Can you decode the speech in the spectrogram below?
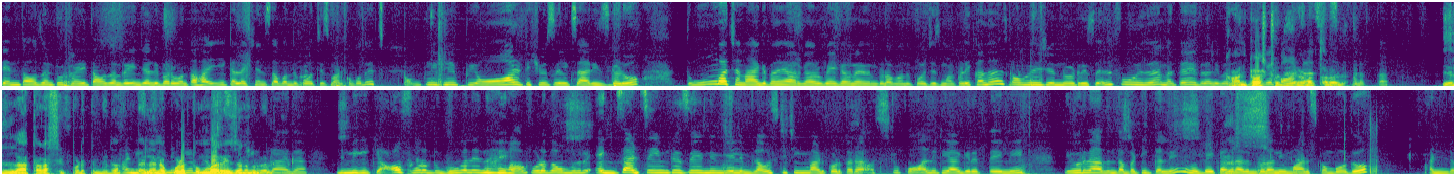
ten thousand to twenty thousand ರೇಂಜಲ್ಲಿ ಬರುವಂತಹ ಈ ಕಲೆಕ್ಷನ್ಸ್ನ ಬಂದು ಪರ್ಚೇಸ್ ಮಾಡ್ಕೋಬೋದು. It's completely pure tissue silk ಸ್ಯಾರೀಸ್ಗಳು ತುಂಬ ಚೆನ್ನಾಗಿದೆ. ಯಾರಿಗಾರು ಬೇಕಂದ್ರೆ ಇದನ್ನು ಕೂಡ ಬಂದು ಪರ್ಚೇಸ್ ಮಾಡ್ಕೊಳ್ಳಿ. ಕಲರ್ ಕಾಂಬಿನೇಷನ್ ನೋಡ್ರಿ ಸೆಲ್ಫು ಇದೆ ಮತ್ತೆ ಇದರಲ್ಲಿ ಕಾಂಟ್ರಾಸ್ಟ್ ಎಲ್ಲ ಥರ ಸಿಕ್ಬಿಡುತ್ತೆ. ನಿಮಗೆ ಬೆಲೆನೂ ಕೂಡ ತುಂಬ ರೀಸನಬಲ್ ಬೆಲೆ. ಇದೆ? ನಿಮಗೆ ಯಾವ ಫೋಟೋ ಗೂಗಲ್ ಇಂದ ಯಾವ ಫೋಟೋ ತಗೊಂಡ್ಬಂದ್ರು ಎಕ್ಸಾಕ್ಟ್ ಸೇಮ್ ಟು ಸೇಮ್ ನಿಮಗೆ ಇಲ್ಲಿ ಬ್ಲೌಸ್ ಸ್ಟಿಚಿಂಗ್ ಮಾಡ್ಕೊಡ್ತಾರೆ. ಅಷ್ಟು ಕ್ವಾಲಿಟಿ ಆಗಿರುತ್ತೆ ಇಲ್ಲಿ. ಇವ್ರದೇ ಆದಂಥ ಬಟೀಕಲ್ಲಿ ನಿಮಗೆ ಬೇಕಾದ್ರೆ ಅದನ್ನು ಕೂಡ ನೀವು ಮಾಡಿಸ್ಕೊಬೋದು. And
